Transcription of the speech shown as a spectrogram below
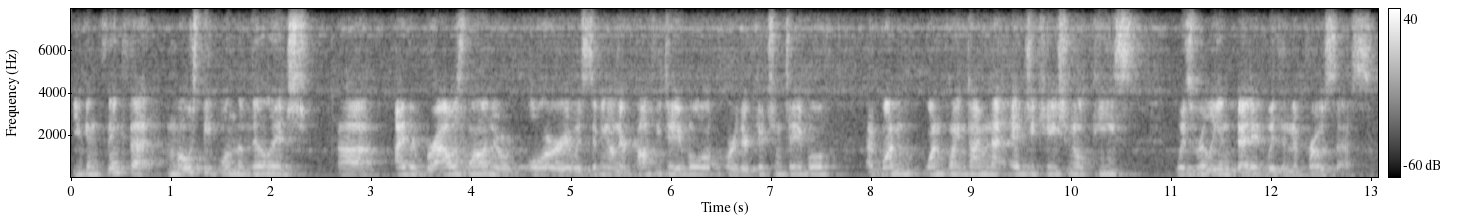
you can think that most people in the village uh, either browsed one or, or it was sitting on their coffee table or their kitchen table at one, one point in time, and that educational piece was really embedded within the process.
